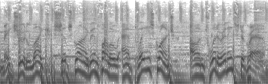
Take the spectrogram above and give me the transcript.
Make sure to like, subscribe, and follow at Plays Crunch on Twitter and Instagram.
